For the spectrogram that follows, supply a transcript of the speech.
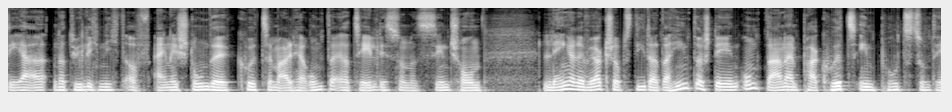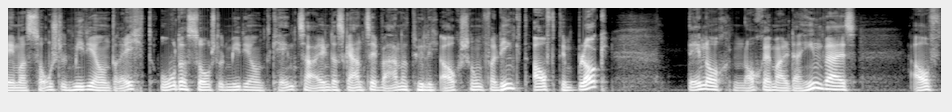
der natürlich nicht auf eine Stunde kurz einmal herunter erzählt ist, sondern es sind schon längere Workshops, die da dahinter stehen und dann ein paar Kurzinputs zum Thema Social Media und Recht oder Social Media und Kennzahlen. Das Ganze war natürlich auch schon verlinkt auf dem Blog. Dennoch noch einmal der Hinweis auf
